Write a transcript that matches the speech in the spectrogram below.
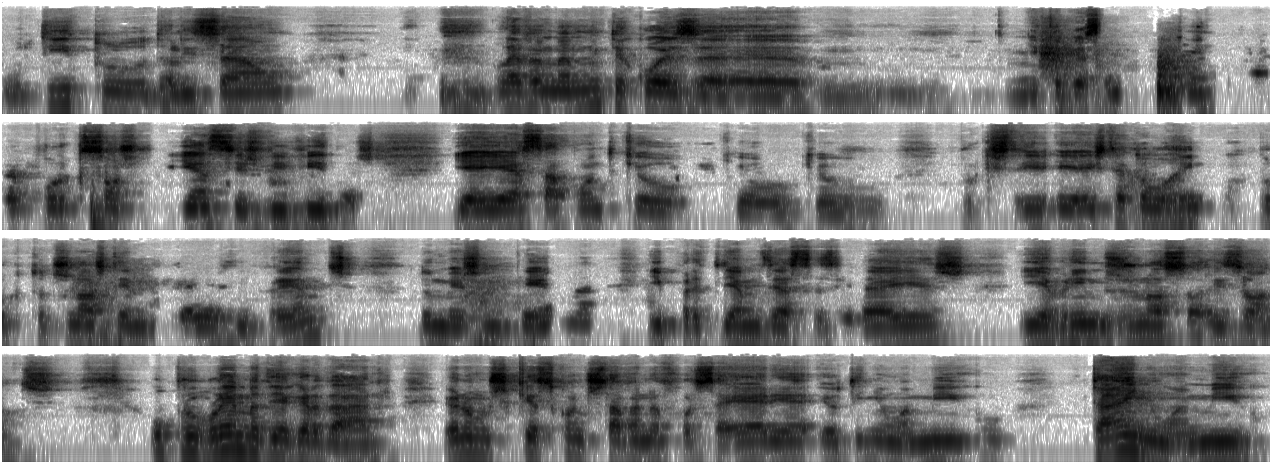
o título da lição leva-me a muita coisa. Uh, minha cabeça porque são experiências vividas e é essa a ponto que eu, que eu, que eu porque isto, isto, é tão rico, porque todos nós temos ideias diferentes do mesmo tema e partilhamos essas ideias e abrimos os nossos horizontes. O problema de agradar, eu não me esqueço quando estava na Força Aérea, eu tinha um amigo, tenho um amigo,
